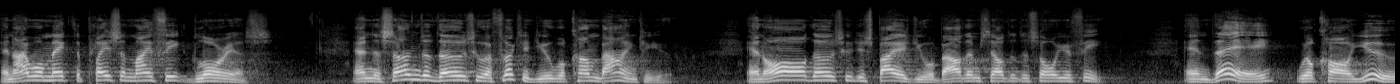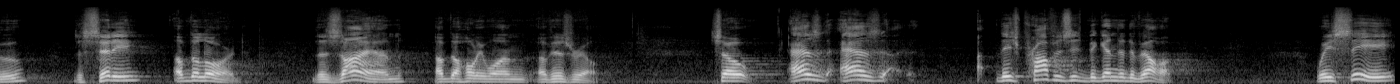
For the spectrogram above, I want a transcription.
And I will make the place of my feet glorious. And the sons of those who afflicted you will come bowing to you. And all those who despised you will bow themselves at the sole of your feet. And they will call you the city of the Lord the Zion of the Holy One of Israel. So as, as these prophecies begin to develop, we see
